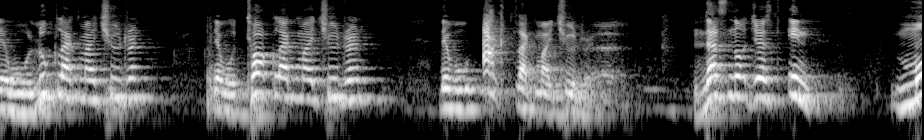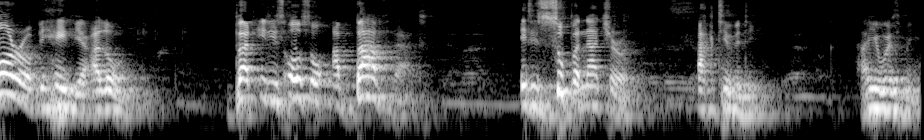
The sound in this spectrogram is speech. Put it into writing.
they will look like my children, they will talk like my children, they will act like my children. And that's not just in moral behavior alone, but it is also above that. It is supernatural activity. Are you with me?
